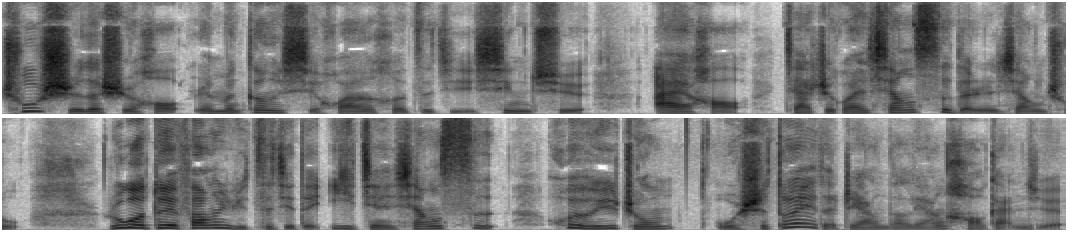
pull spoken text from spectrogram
初识的时候，人们更喜欢和自己兴趣、爱好、价值观相似的人相处。如果对方与自己的意见相似，会有一种“我是对的”这样的良好感觉。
